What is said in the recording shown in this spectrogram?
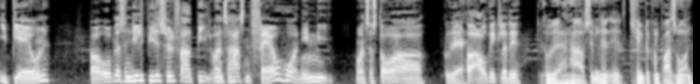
i bjergene og åbner sådan en lille bitte sølvfarvet bil, hvor han så har sådan en færgehorn indeni, hvor han så står og, Gud ja. og afvikler det. Gud ja, han har jo simpelthen et kæmpe kompressorhorn.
